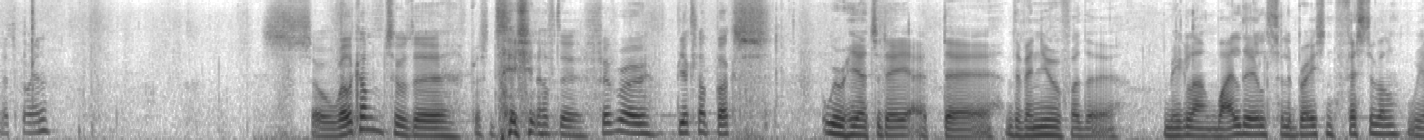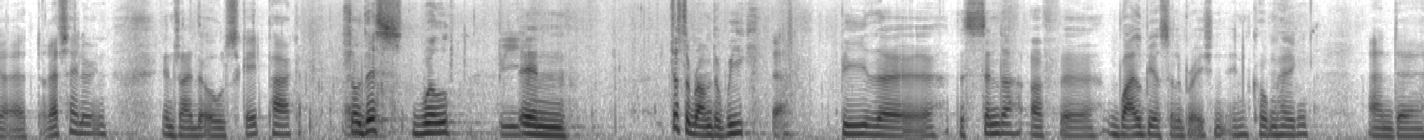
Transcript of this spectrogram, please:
Let's go in. So welcome to the presentation of the February Beer Club box. We're here today at the, the venue for the Mikkeller Wild Ale Celebration Festival. We are at Refshaleøen inside the old skate park. So And this will, Be in just around a week, yeah. be the, the center of uh, wild beer celebration in Copenhagen. And uh,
